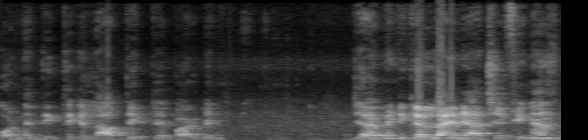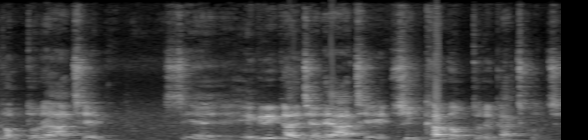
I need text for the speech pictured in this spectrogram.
কর্মের দিক থেকে লাভ দেখতে পারবেন। যারা মেডিকেল লাইনে আছে ফিনান্স দপ্তরে আছে এগ্রিকালচারে আছে, শিক্ষা দপ্তরে কাজ করছে,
